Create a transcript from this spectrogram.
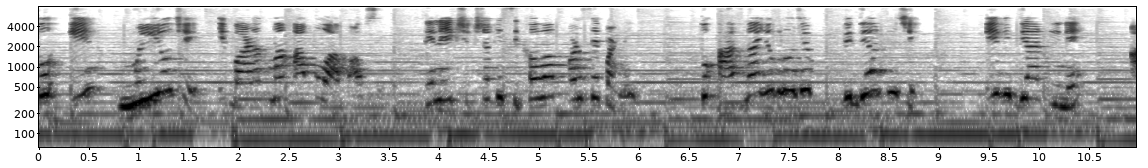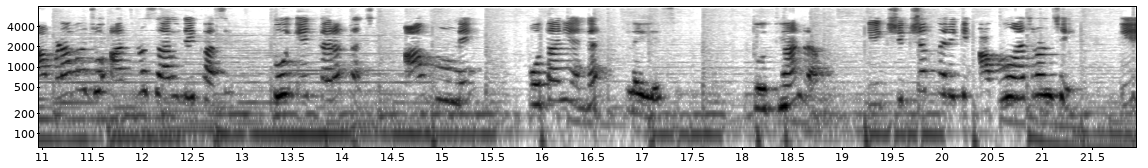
તો એ મૂલ્યો છે એ બાળકમાં આપોઆપ આવશે. તેને એક શિક્ષકે શીખવવા પડશે પણ નહીં. તો આજના યુગનો જે વિદ્યાર્થી છે, એ વિદ્યાર્થીને આપણામાં જો આત્મ સારું દેખાશે, તો એ તરત જ આ ગુણને પોતાની અંદર લઈ લેશે. તો ધ્યાન રાખો કે એક શિક્ષક તરીકે આપણું આચરણ છે, એ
